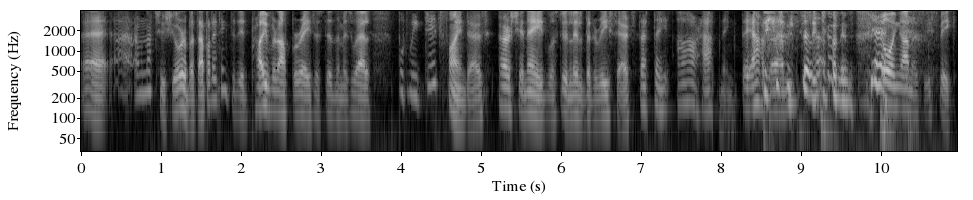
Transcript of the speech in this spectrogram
Uh, I'm not too sure about that, but I think they did. Private operators did them as well. But we did find out, our Sinead was doing a little bit of research, that they are happening. They are, there are are still happening. Yeah. going on as we speak.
